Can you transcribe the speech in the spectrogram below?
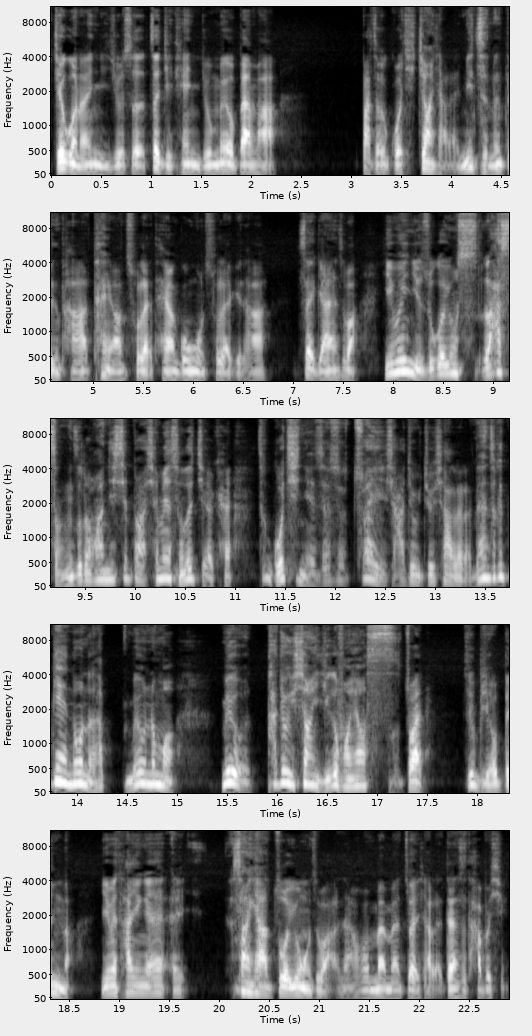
结果呢，你就是这几天你就没有办法把这个国旗降下来，你只能等它太阳出来，太阳公公出来给它晒干，是吧？因为你如果用拉绳子的话，你先把下面绳子解开，这个国旗你这是拽一下就就下来了。但是这个电动的它没有那么没有，它就向一个方向死拽，就比较笨了，因为它应该哎上下作用是吧？然后慢慢拽下来，但是它不行。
